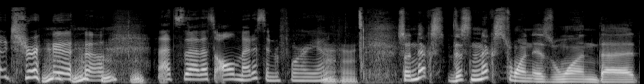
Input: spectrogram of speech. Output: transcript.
so true. Mm-hmm, mm-hmm, mm-hmm. that's uh, that's all medicine for you. So next, this next one is one that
